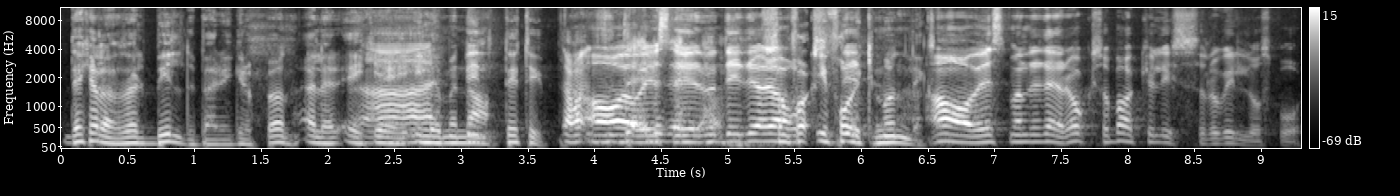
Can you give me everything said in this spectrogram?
Det kallas väl Bilderberggruppen? Eller a.k.a. Nej, Illuminati typ. Ja, det- visst. det- Det, det, det, är Som for- också- i folkmun, liksom. Ja, visst. Men det där är också bara kulisser och villospår.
